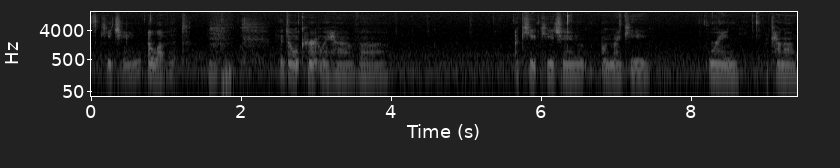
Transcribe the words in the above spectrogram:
it's a keychain. I love it. I don't currently have uh, a cute keychain on my key ring. I kind of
